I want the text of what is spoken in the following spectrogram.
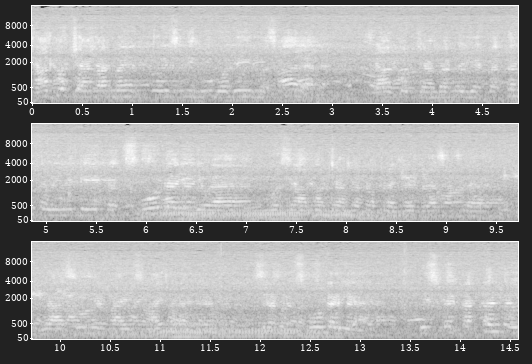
سیالکوٹ چیمبر میں تو اس کی منہ بولی مثال ہے۔ سیالکوٹ چیمبر میں یہ قطن کوئی نہیں کہ ایک ایکسپورٹر ہی جو ہے، وہ سیالکوٹ چیمبر کا پریزیڈنٹ رہ سکتا ہے۔ یا سینئر وائس وائس پریزیڈنٹ صرف ایکسپورٹر ہی ہے۔ اس میں قطن کوئی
